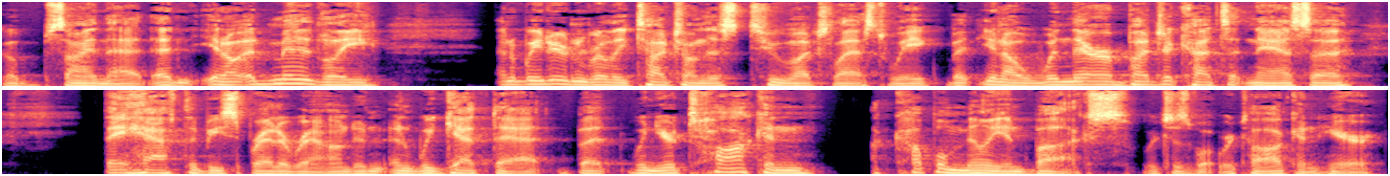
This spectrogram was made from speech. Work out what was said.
go sign that. And you know, admittedly, and we didn't really touch on this too much last week, but you know, when there are budget cuts at NASA, they have to be spread around, and, and we get that. But when you're talking a couple million bucks, which is what we're talking here,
